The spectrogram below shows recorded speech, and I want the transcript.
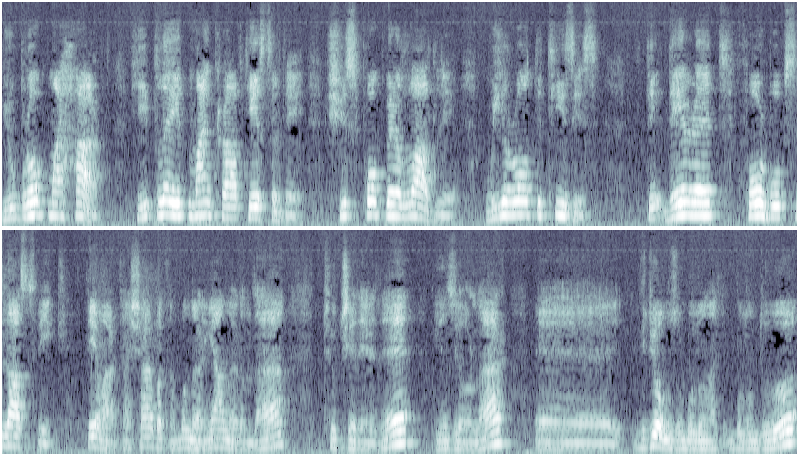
You broke my heart. He played Minecraft yesterday. She spoke very loudly. We wrote the thesis. They read four books last week. Değil mi arkadaşlar? Bakın bunların yanlarında Türkçeleri de yazıyorlar. Ee, videomuzun buluna- bulunduğu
